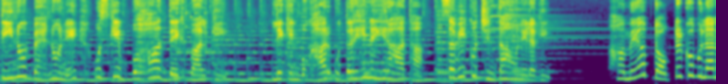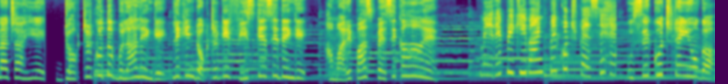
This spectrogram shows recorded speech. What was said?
तीनों बहनों ने उसकी बहुत देखभाल की। लेकिन बुखार उतर ही नहीं रहा था। सभी को चिंता होने लगी। हमें अब डॉक्टर को बुलाना चाहिए। डॉक्टर को तो बुला लेंगे लेकिन डॉक्टर की फ़ीस कैसे देंगे? हमारे पास पैसे कहाँ हैं? मेरे पिगी बैंक में कुछ पैसे हैं। उससे कुछ नहीं होगा।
